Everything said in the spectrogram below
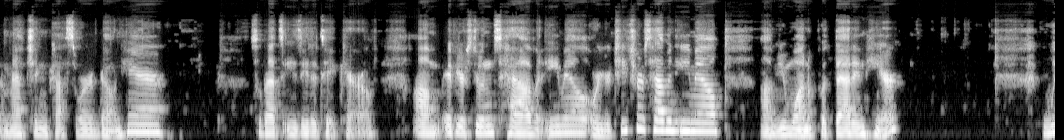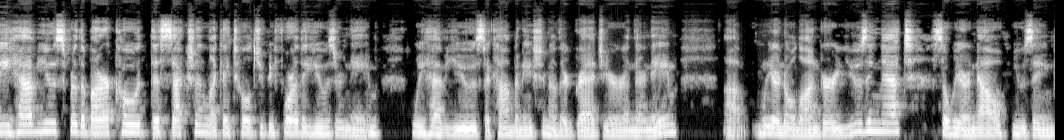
a matching password down here. So that's easy to take care of. Um, if your students have an email or your teachers have an email, um, you want to put that in here. We have used for the barcode this section, like I told you before, the username. We have used a combination of their grad year and their name. Um, we are no longer using that, so we are now using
